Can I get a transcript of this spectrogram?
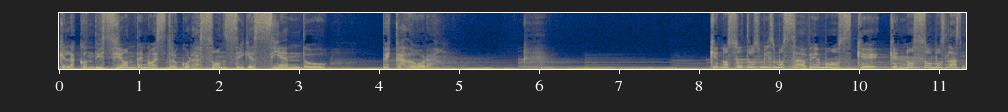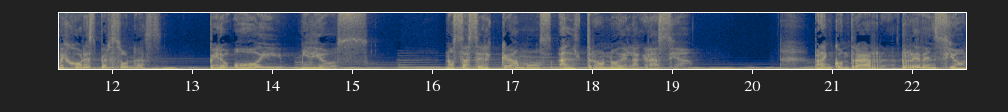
que la condición de nuestro corazón sigue siendo pecadora. Que nosotros mismos sabemos que, que no somos las mejores personas, pero hoy, mi Dios, nos acercamos al trono de la gracia para encontrar redención,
